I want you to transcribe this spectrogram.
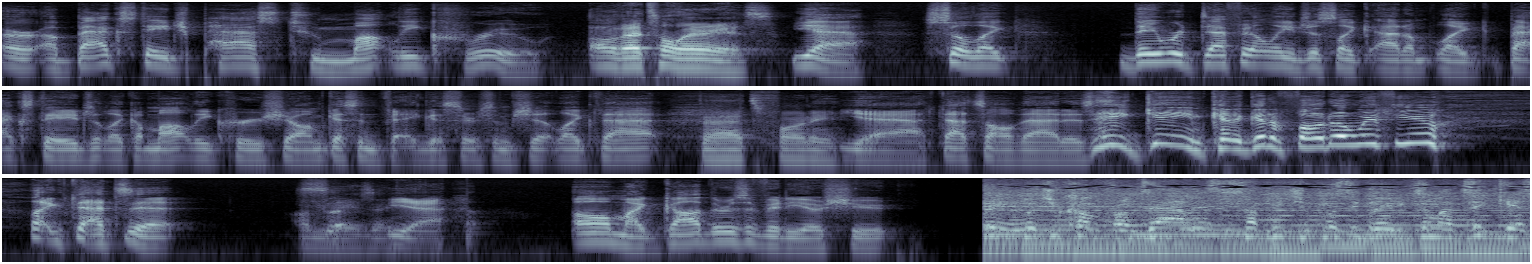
or a backstage pass to Motley Crue. Oh, that's hilarious. Yeah, so like they were definitely just like at a like backstage at like a Motley Crue show. I'm guessing Vegas or some shit like that. That's funny. Yeah, that's all that is. Hey, game, can I get a photo with you? like that's it. So- Amazing. yeah. Oh my God, there's a video shoot. But you come from Dallas. I beat your pussy, baby, till my dick gets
